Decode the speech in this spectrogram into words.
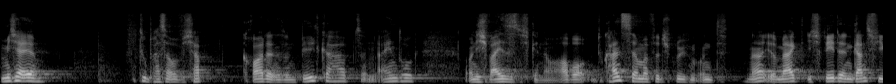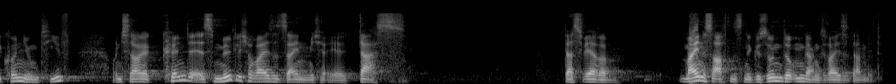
Michael, du pass auf, ich habe gerade so ein Bild gehabt, so einen Eindruck und ich weiß es nicht genau, aber du kannst ja mal für dich prüfen. Und na, ihr merkt, ich rede in ganz viel Konjunktiv und ich sage, könnte es möglicherweise sein, Michael, dass das wäre meines Erachtens eine gesunde Umgangsweise damit.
